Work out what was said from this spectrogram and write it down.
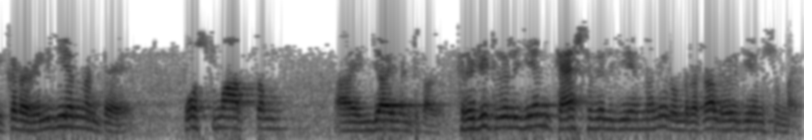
ఇక్కడ రెలిజియన్ అంటే పోస్ట్ మార్టం ఎంజాయ్మెంట్ కాదు. క్రెడిట్ రెలిజియన్ క్యాష్ రిలిజియన్ అని రెండు రకాల రిలిజియన్స్ ఉన్నాయి.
